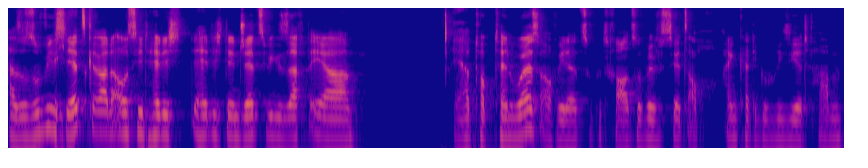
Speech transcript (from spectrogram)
Also so wie es jetzt gerade aussieht, hätte ich, hätte ich den Jets, wie gesagt, eher, eher Top 10 West auch wieder zugetraut, so wie wir es jetzt auch einkategorisiert haben.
